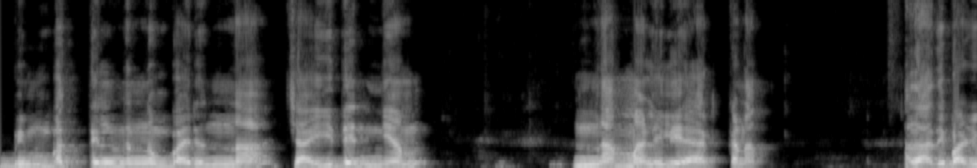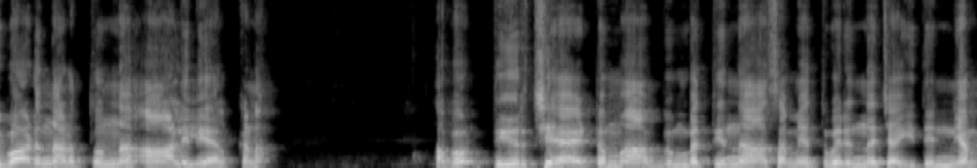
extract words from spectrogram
ബിംബത്തിൽ നിന്നും വരുന്ന ചൈതന്യം നമ്മളിൽ ഏൽക്കണം. അതായത് വഴിപാട് നടത്തുന്ന ആളിൽ ഏൽക്കണം. അപ്പോൾ തീർച്ചയായിട്ടും ആ ബിംബത്തിൽ നിന്ന് ആ സമയത്ത് വരുന്ന ചൈതന്യം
